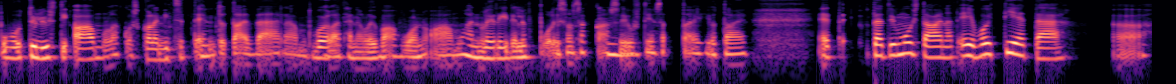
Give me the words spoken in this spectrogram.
puhuu tylysti aamulla, koska olen itse tehnyt jotain väärää, mutta voi olla, että hänellä oli vaan huono aamu. Hän oli riidellyt puolisonsa kanssa mm. justiinsa tai jotain. Et täytyy muistaa aina, että ei voi tietää, äh,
